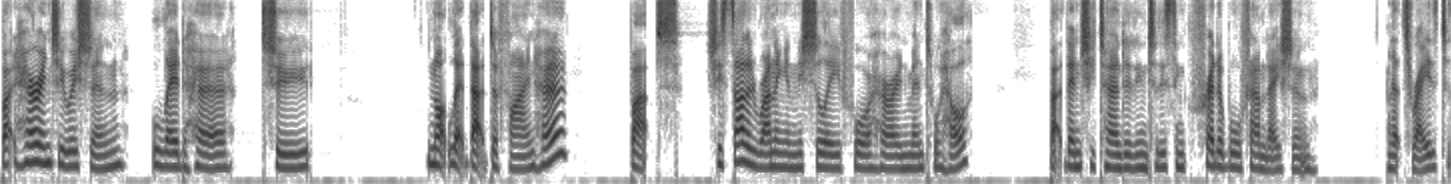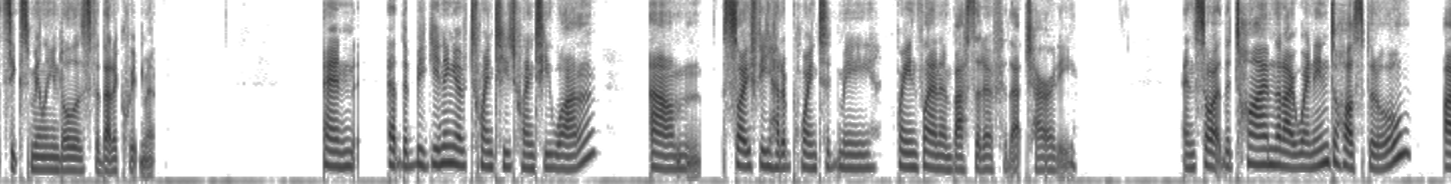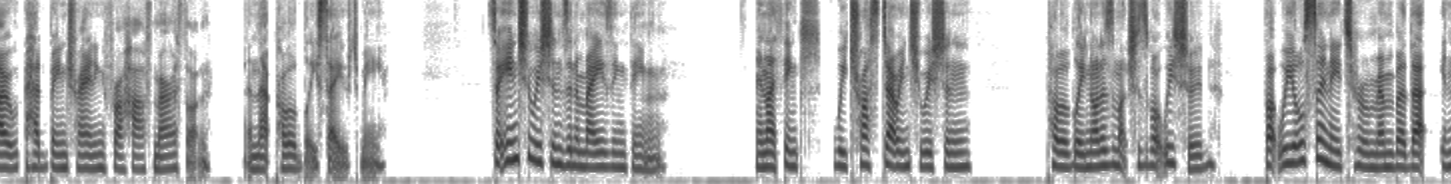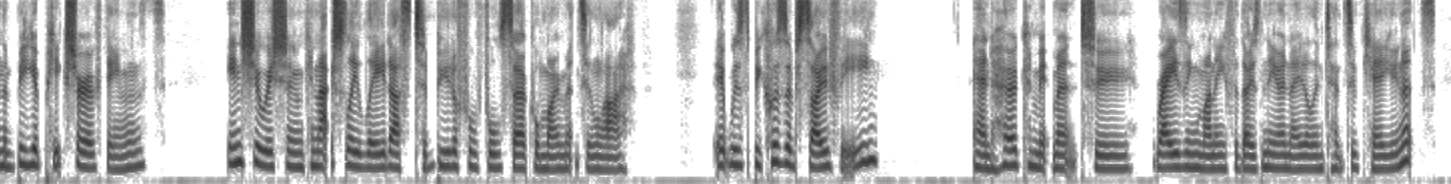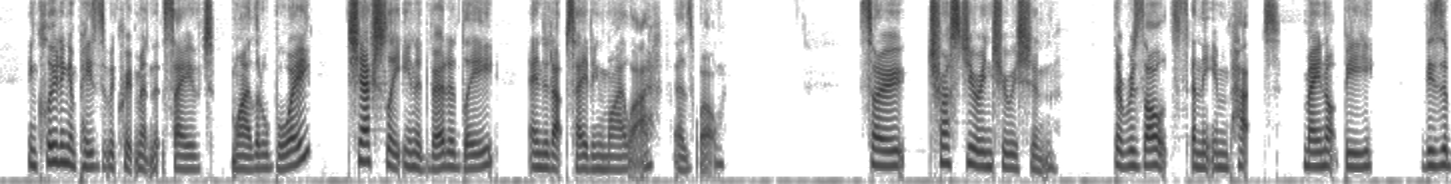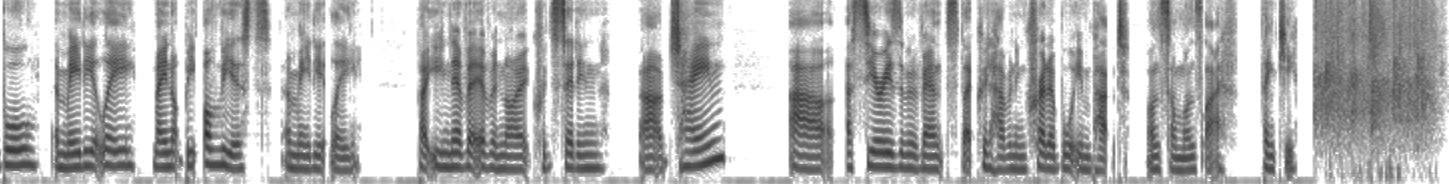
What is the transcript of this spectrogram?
But her intuition led her to not let that define her, but she started running initially for her own mental health, but then she turned it into this incredible foundation that's raised $6 million for that equipment. And at the beginning of 2021, um, Sophie had appointed me Queensland ambassador for that charity. And so at the time that I went into hospital, I had been training for a half marathon, and that probably saved me. So, intuition's an amazing thing. And I think we trust our intuition probably not as much as what we should. But we also need to remember that in the bigger picture of things, intuition can actually lead us to beautiful full circle moments in life. It was because of Sophie and her commitment to raising money for those neonatal intensive care units, including a piece of equipment that saved my little boy. She actually inadvertently ended up saving my life as well. So trust your intuition. The results and the impact may not be visible immediately, may not be obvious immediately, but you never ever know it could set in uh, chain uh, a series of events that could have an incredible impact on someone's life. Thank you.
